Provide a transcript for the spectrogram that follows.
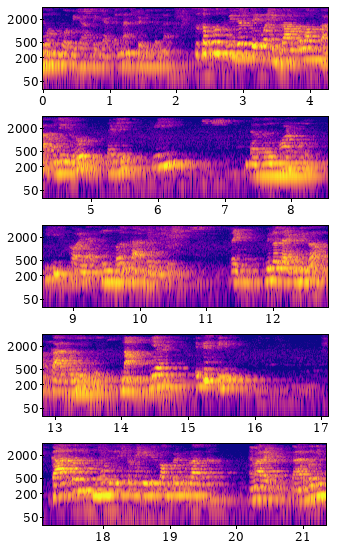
वो हमको अभी यहाँ पे क्या करना है स्टडी करना है so suppose we just take one example of carbonyl group that is C double bond it is called as simple carbonyl group right we know that it is a carbonyl group now here if you see carbon is more electronegative compared to carbon am i right carbon is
